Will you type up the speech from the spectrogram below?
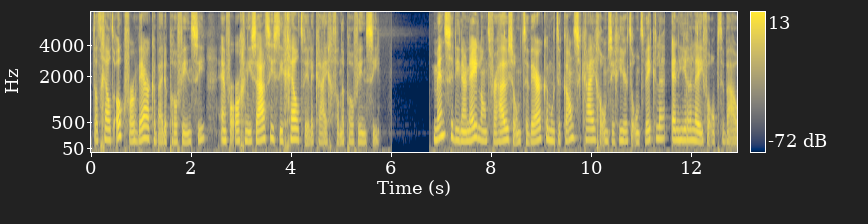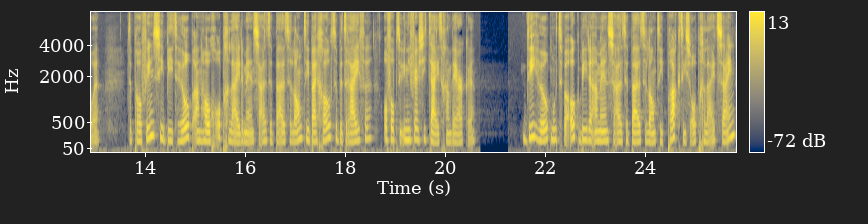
Dat geldt ook voor werken bij de provincie en voor organisaties die geld willen krijgen van de provincie. Mensen die naar Nederland verhuizen om te werken, moeten kansen krijgen om zich hier te ontwikkelen en hier een leven op te bouwen. De provincie biedt hulp aan hoogopgeleide mensen uit het buitenland die bij grote bedrijven of op de universiteit gaan werken. Die hulp moeten we ook bieden aan mensen uit het buitenland die praktisch opgeleid zijn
